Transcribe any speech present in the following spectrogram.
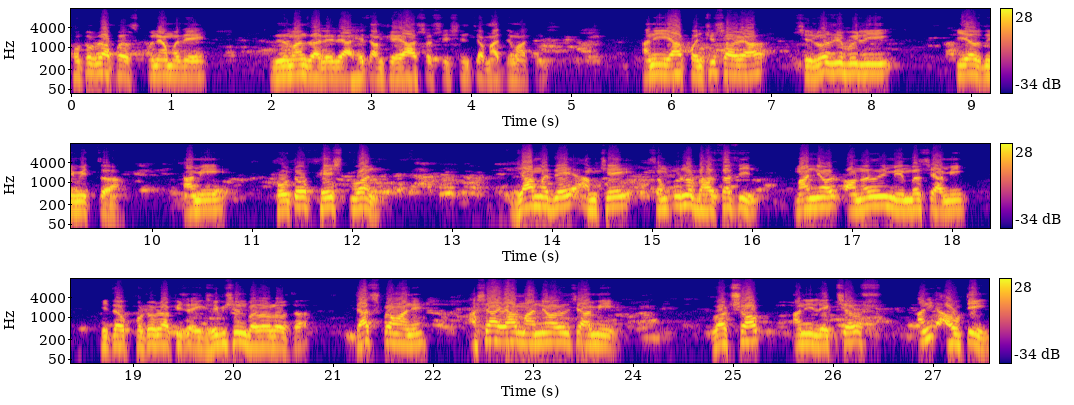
फोटोग्राफर्स पुण्यामध्ये निर्माण झालेले आहेत आमच्या या असोसिएशनच्या माध्यमातून. आणि या पंचवीसाव्या सिल्वर ज्युबिली इयर निमित्त आम्ही फोटो फेस्ट वन ज्यामध्ये आमचे संपूर्ण भारतातील मान्यवर ऑनररी मेंबर्सचे आम्ही इथं फोटोग्राफीचं एक्झिबिशन भरवलं होतं. त्याचप्रमाणे अशा या मान्यवरांचे आम्ही वर्कशॉप आणि लेक्चर्स आणि आउटिंग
